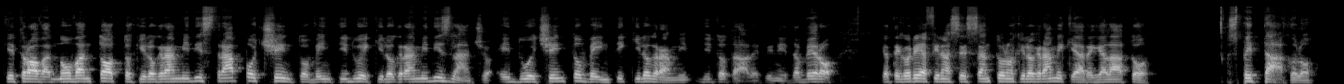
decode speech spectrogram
che trova 98 kg di strappo, 122 kg di slancio e 220 kg di totale. Quindi davvero categoria fino a 61 kg che ha regalato spettacolo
